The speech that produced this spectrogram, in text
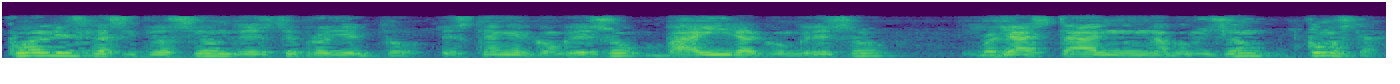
¿Cuál es la situación de este proyecto? ¿Está en el Congreso? ¿Va a ir al Congreso? ¿Ya está en una comisión? ¿Cómo está?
